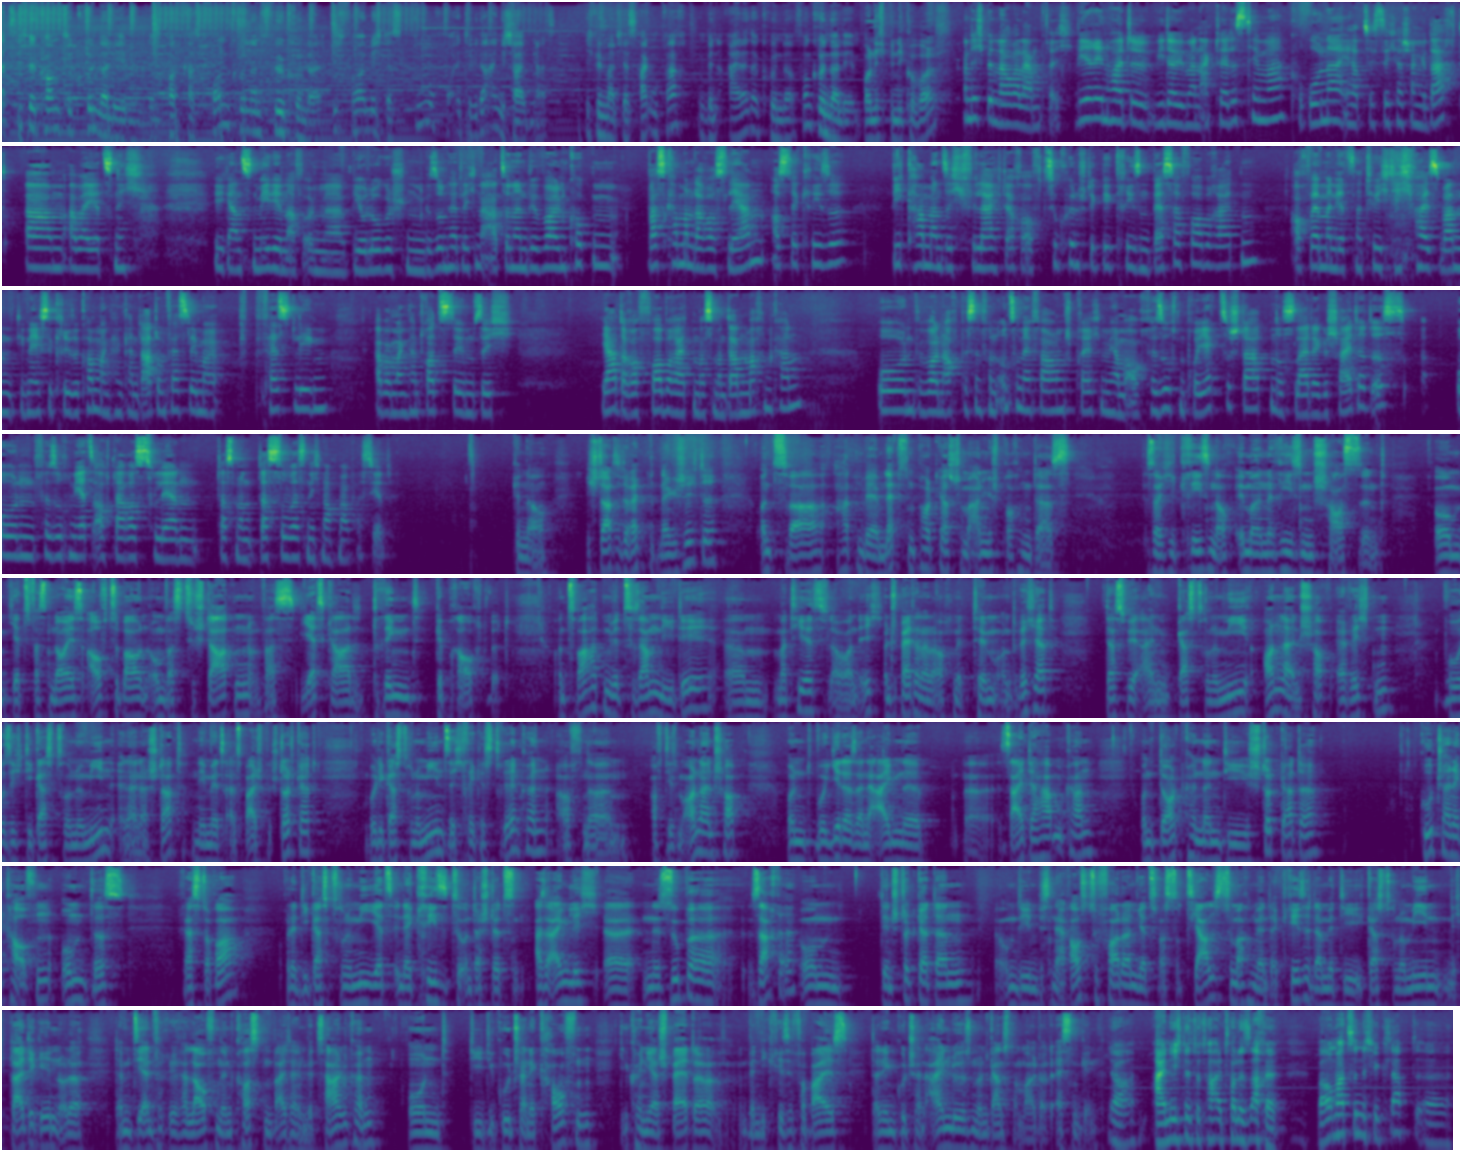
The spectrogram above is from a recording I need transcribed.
Herzlich willkommen zu Gründerleben, dem Podcast von Gründern für Gründer. Ich freue mich, dass du heute wieder eingeschaltet hast. Ich bin Matthias Hackenbracht und bin einer der Gründer von Gründerleben. Und ich bin Nico Wolf. Und ich bin Laura Lamprich. Wir reden heute wieder über ein aktuelles Thema, Corona. Ihr habt sich sicher schon gedacht, ähm, aber jetzt nicht wie die ganzen Medien auf irgendeiner biologischen, gesundheitlichen Art, sondern wir wollen gucken, was kann man daraus lernen aus der Krise? Wie kann man sich vielleicht auch auf zukünftige Krisen besser vorbereiten? Auch wenn man jetzt natürlich nicht weiß, wann die nächste Krise kommt. Man kann kein Datum festlegen, aber man kann trotzdem sich ja, darauf vorbereiten, was man dann machen kann. Und wir wollen auch ein bisschen von unseren Erfahrungen sprechen. Wir haben auch versucht, ein Projekt zu starten, das leider gescheitert ist. Und versuchen jetzt auch daraus zu lernen, dass man, dass sowas nicht nochmal passiert. Genau. Ich starte direkt mit einer Geschichte. Und zwar hatten wir im letzten Podcast schon mal angesprochen, dass solche Krisen auch immer eine Riesenchance sind, um jetzt was Neues aufzubauen, um was zu starten, was jetzt gerade dringend gebraucht wird. Und zwar hatten wir zusammen die Idee, ähm, Matthias, Laura und ich, und später dann auch mit Tim und Richard, dass wir einen Gastronomie-Online-Shop errichten, wo sich die Gastronomien in einer Stadt, nehmen wir jetzt als Beispiel Stuttgart, wo die Gastronomien sich registrieren können auf, eine, auf diesem Online-Shop und wo jeder seine eigene äh, Seite haben kann. Und dort können dann die Stuttgarter Gutscheine kaufen, um das Restaurant oder die Gastronomie jetzt in der Krise zu unterstützen. Also eigentlich äh, eine super Sache, um den Stuttgartern, um die ein bisschen herauszufordern, jetzt was Soziales zu machen während der Krise, damit die Gastronomien nicht pleite gehen oder damit sie einfach ihre laufenden Kosten weiterhin bezahlen können. Und die die Gutscheine kaufen, die können ja später, wenn die Krise vorbei ist, dann den Gutschein einlösen und ganz normal dort essen gehen. Ja, eigentlich eine total tolle Sache. Warum hat es denn nicht geklappt? Äh,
